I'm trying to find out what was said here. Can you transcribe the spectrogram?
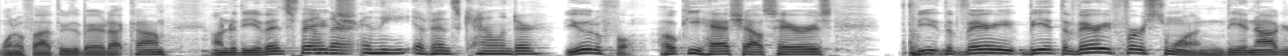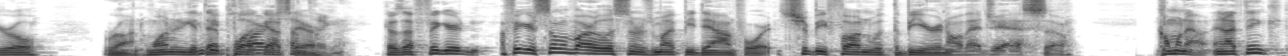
1053thebear.com under the events Down page. there in the events calendar. Beautiful. Hokey Hash House Harriers. Be the very be at the very first one, the inaugural run. Wanted to get You'd that plug out there because I figured I figured some of our listeners might be down for it. It should be fun with the beer and all that jazz. So come on out. And I think,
